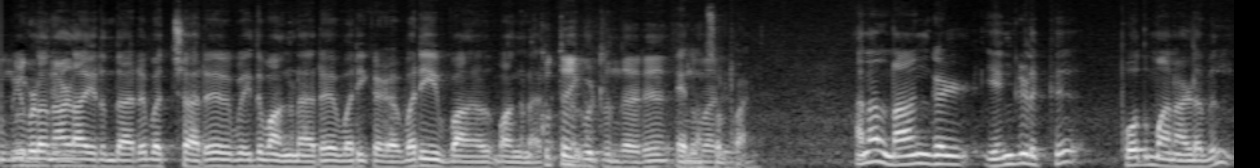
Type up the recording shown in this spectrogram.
இவ்வளோ நாளாக இருந்தார் வச்சாரு இது வாங்கினாரு வரி க- வரி வாங்கினார். குத்தகைக்கு விட்டிருந்தாரு. எல்லாம் சொல்கிறாங்க ஆனால் நாங்கள் எங்களுக்கு போதுமான அளவில்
